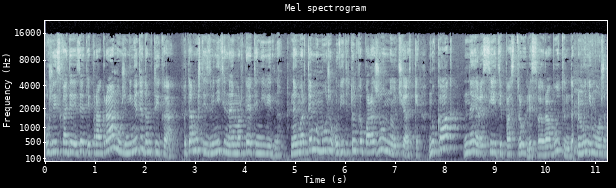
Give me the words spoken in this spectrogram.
Уже исходя из этой программы, уже не методом тыка, потому что, извините, на МРТ это не видно. На МРТ мы можем увидеть только пораженные участки. Ну как нейросети построили свою работу, да? мы не можем.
